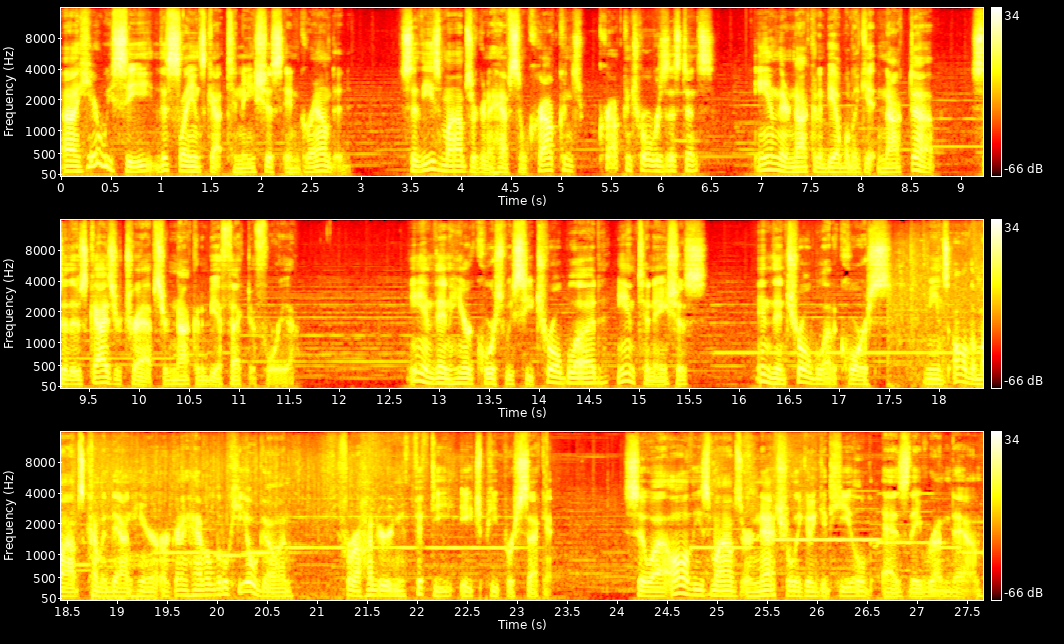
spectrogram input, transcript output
Uh, here we see this lane's got Tenacious and Grounded, so these mobs are going to have some crowd, con crowd control resistance, and they're not going to be able to get knocked up, so those geyser traps are not going to be effective for you. And then here, of course, we see Troll Blood and Tenacious, and then Troll Blood, of course, means all the mobs coming down here are going to have a little heal going, for 150 HP per second. So uh, all these mobs are naturally going to get healed as they run down.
